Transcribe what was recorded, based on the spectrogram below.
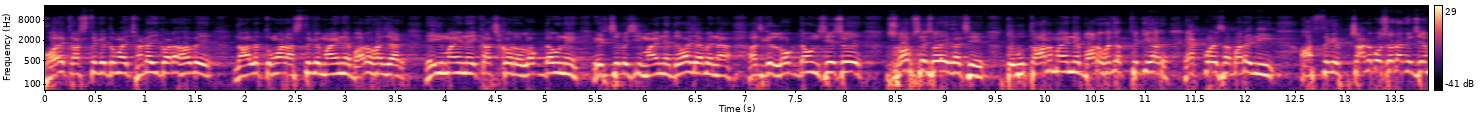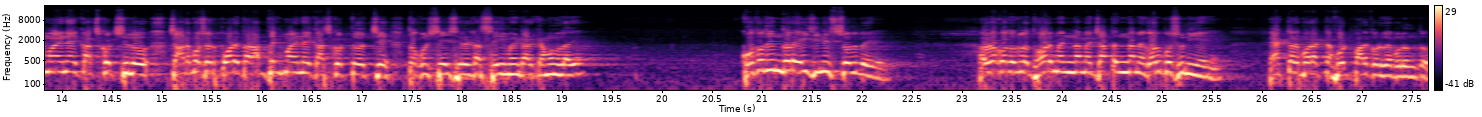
হয় কাজ থেকে তোমায় ছাঁটাই করা হবে, নাহলে তোমার আজ থেকে মাইনে বারো হাজার। এই মাইনে কাজ করো লকডাউনে এর চেয়ে বেশি মাইনে দেওয়া যাবে না। আজকে লকডাউন শেষ হয়ে, সব শেষ হয়ে গেছে, তবু তার মাইনে বারো হাজার থেকে আর এক পয়সা বাড়েনি। আজ থেকে চার বছর আগে যে মাইনায় কাজ করছিল, চার বছর পরে তার অর্ধেক মাইনায় কাজ করতে হচ্ছে, তখন সেই ছেলেটা সেই মেয়েটার কেমন লাগে? কতদিন ধরে এই জিনিস চলবে? ওরা কতগুলো ধর্মের নামে, জাতের নামে গল্প শুনিয়ে, একটার পর একটা ভোট পার করবে বলুন তো?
